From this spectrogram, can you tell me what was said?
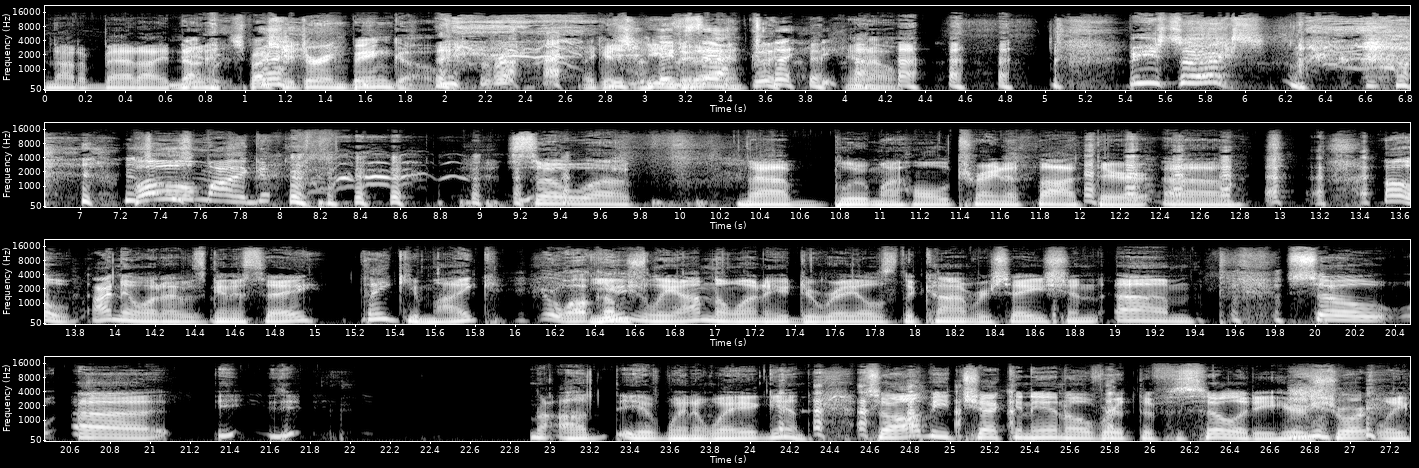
not a bad idea. no, especially during bingo. Like it's heated. Exactly. You know. B6. oh my god! so uh, that blew my whole train of thought there. Uh, oh, I know what I was going to say. Thank you, Mike. You're welcome. Usually, I'm the one who derails the conversation. Um, so. Uh, I'll, it went away again. So I'll be checking in over at the facility here shortly.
